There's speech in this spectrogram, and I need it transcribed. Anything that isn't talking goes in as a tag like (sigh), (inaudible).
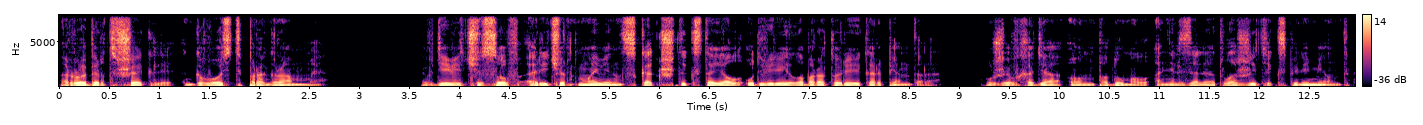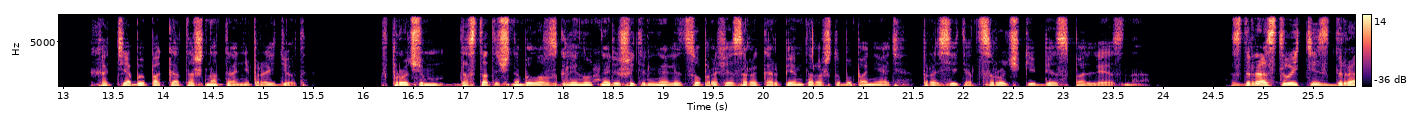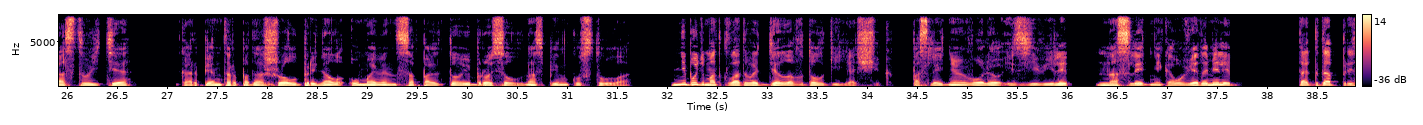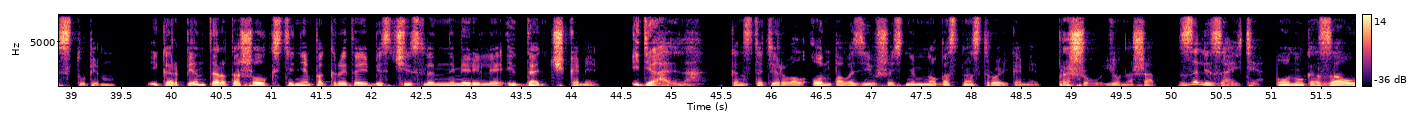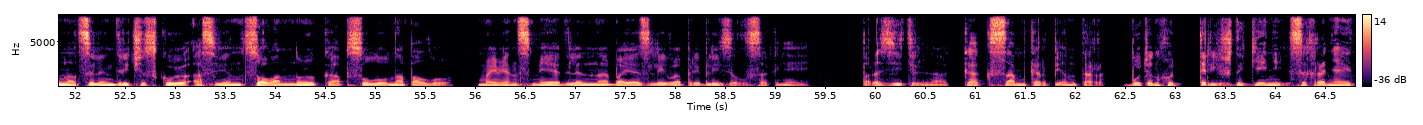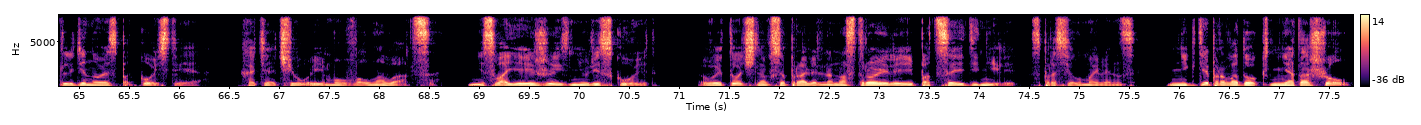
Роберт Шекли, гвоздь программы. В девять часов Ричард Мэвинс как штык стоял у дверей лаборатории Карпентера. Уже входя, он подумал, а нельзя ли отложить эксперимент, хотя бы пока тошнота не пройдет. Впрочем, достаточно было взглянуть на решительное лицо профессора Карпентера, чтобы понять, просить отсрочки бесполезно. «Здравствуйте, здравствуйте!» Карпентер подошел, принял у Мэвинса пальто и бросил на спинку стула. «Не будем откладывать дело в долгий ящик. Последнюю волю изъявили, наследника уведомили. Тогда приступим». И Карпентер отошел к стене, покрытой бесчисленными реле и датчиками. «Идеально!» — констатировал он, повозившись немного с настройками. «Прошу, юноша, залезайте!» Он указал на цилиндрическую освинцованную капсулу на полу. Мэвинс медленно, боязливо приблизился к ней. Поразительно, как сам Карпентер, будь он хоть трижды гений, сохраняет ледяное спокойствие. Хотя чего ему волноваться? Не своей жизнью рискует. «Вы точно все правильно настроили и подсоединили?» — спросил Мэвинс. «Нигде проводок не отошел?»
